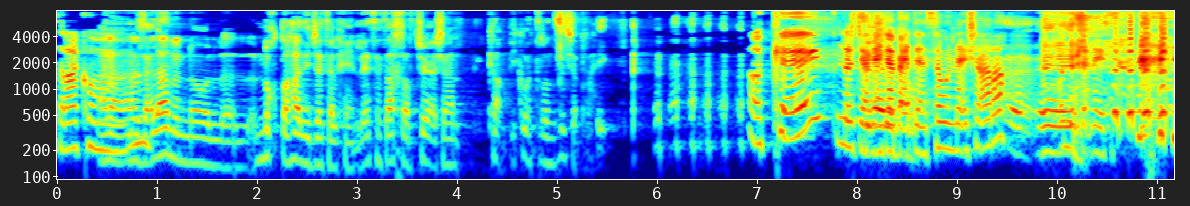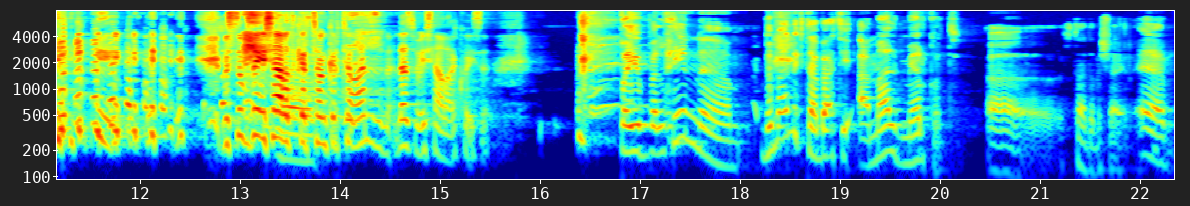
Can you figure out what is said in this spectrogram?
تراكم. أنا أنا زعلان إنه ال- ال- النقطة هذه جت الحين. ليتها تأخرت شوي عشان كان بيكون ترانزيشن رهيب. أوكي. نرجع نعيدها الأرض. بعدين نسوي لنا إشارة. آه، إيه. ونرجع نعيد. بس مو زي إشارة كرتون كرتون لازم إشارة كويسة. طيب الحين آه، بما إنك تابعتي أعمال ميركوت آه، أستاذة بشاير آه،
